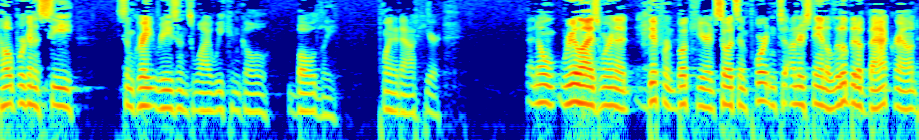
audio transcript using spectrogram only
I hope we're going to see some great reasons why we can go boldly, pointed out here. I don't realize we're in a different book here, and so it's important to understand a little bit of background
